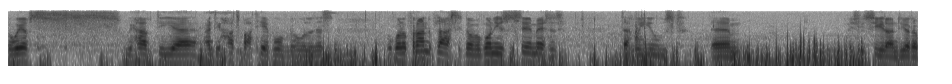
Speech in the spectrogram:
but we have we have the uh, anti-hotspot tape over the whole of this. We're going to put on the plastic now. We're going to use the same method that we used. Um, if you see it on the other,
